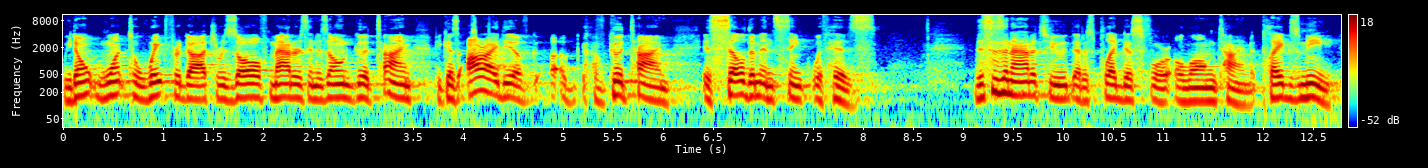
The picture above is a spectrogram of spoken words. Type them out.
We don't want to wait for God to resolve matters in His own good time because our idea of, of good time is seldom in sync with His. This is an attitude that has plagued us for a long time. It plagues me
